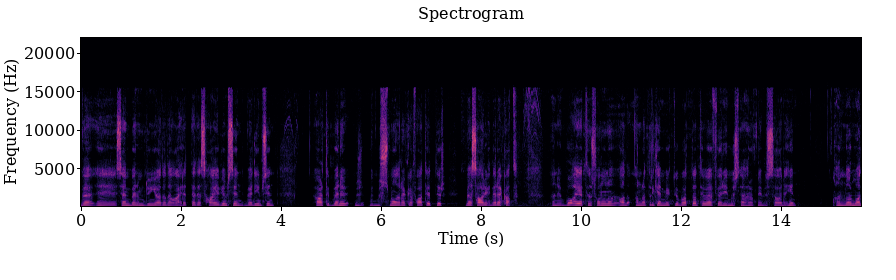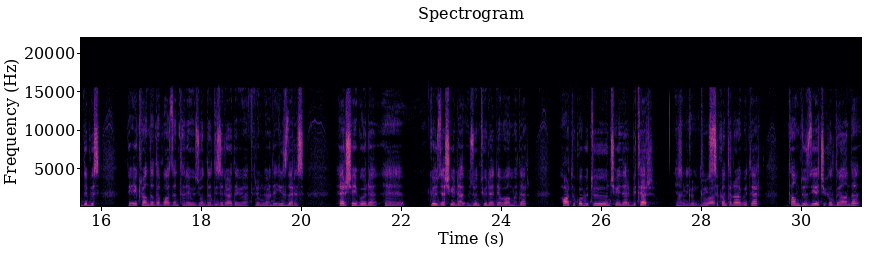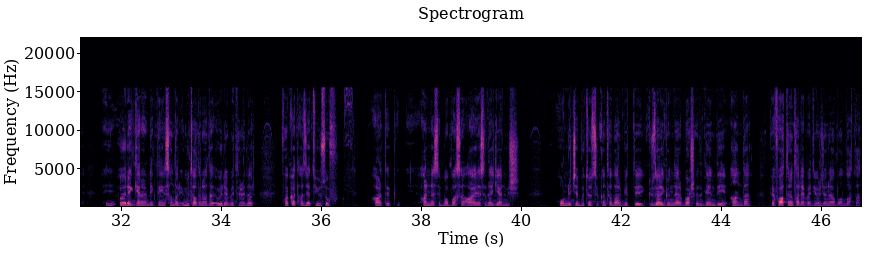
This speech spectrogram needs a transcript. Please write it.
ve e, sen benim dünyada da ahirette de sahibimsin, velimsin. Artık beni Müs- Müslüman olarak vefat ettir ve salihlere kat. Hani bu ayetin sonunu an- anlatırken mektubatta teveffeli müstehrak nebis salihin hani normalde biz bir ekranda da bazen televizyonda, dizilerde veya filmlerde izleriz. Her şey böyle e, gözyaşıyla, üzüntüyle devam eder. Artık o bütün şeyler biter. Yani Sıkıntılar. sıkıntılar biter. Tam düzlüğe çıkıldığı anda e, öyle genellikle insanlar ümit adına da öyle bitirirler. Fakat Hz. Yusuf artık annesi, babası, ailesi de gelmiş. Onun için bütün sıkıntılar bitti. Güzel günler başladı dendiği anda vefatını talep ediyor Cenab-ı Allah'tan.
